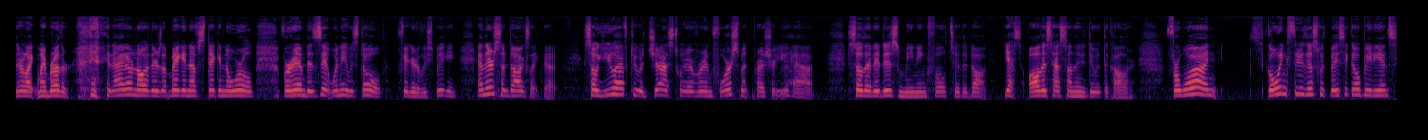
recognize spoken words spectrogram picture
they're like my brother. and I don't know if there's a big enough stick in the world for him to sit when he was told, figuratively speaking. And there's some dogs like that. So you have to adjust whatever enforcement pressure you have so that it is meaningful to the dog. Yes, all this has something to do with the collar. For one, going through this with basic obedience,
